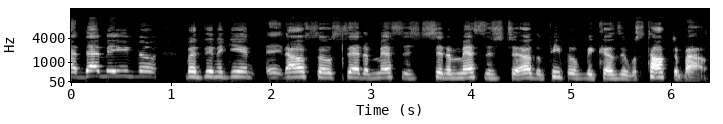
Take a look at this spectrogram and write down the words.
uh, that made me feel. But then again, it also sent a message, sent a message to other people because it was talked about.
